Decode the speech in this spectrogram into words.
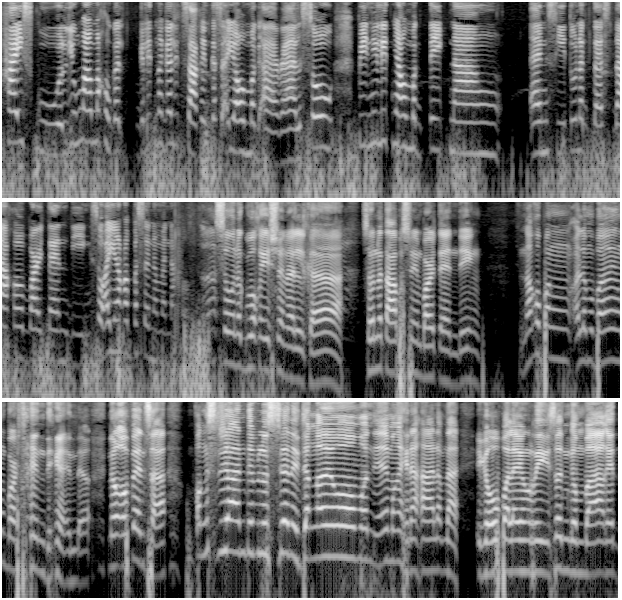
high school, yung mama ko gal- galit na galit sa akin kasi ayaw mag-aral. So, pinilit niya ako mag-take ng NC2, nag-test na ako bartending. So, ayun, nakapasa naman ako. Ah, so, nag-vocational ka. So, natapos mo yung bartending. Naku, pang, alam mo ba yung bartending? no, no offense ha. Pang estudyante blues yan eh. Diyan kami mo, mo eh, mga hinahanap na ikaw pala yung reason kung bakit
